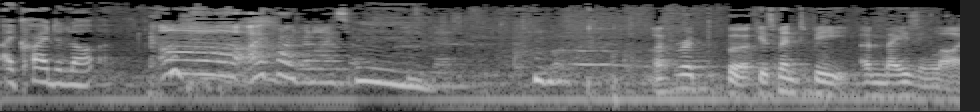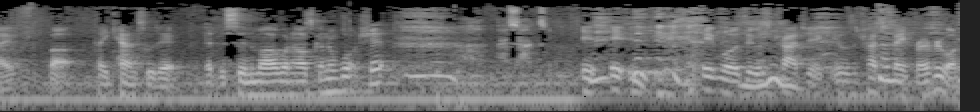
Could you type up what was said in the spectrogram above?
I cried a lot. Oh, I cried when I saw it. I've read the book. It's meant to be amazing live, but they cancelled it at the cinema when I was going to watch it. That sucks. It, it, it was. It was tragic. It was a tragic day for everyone.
